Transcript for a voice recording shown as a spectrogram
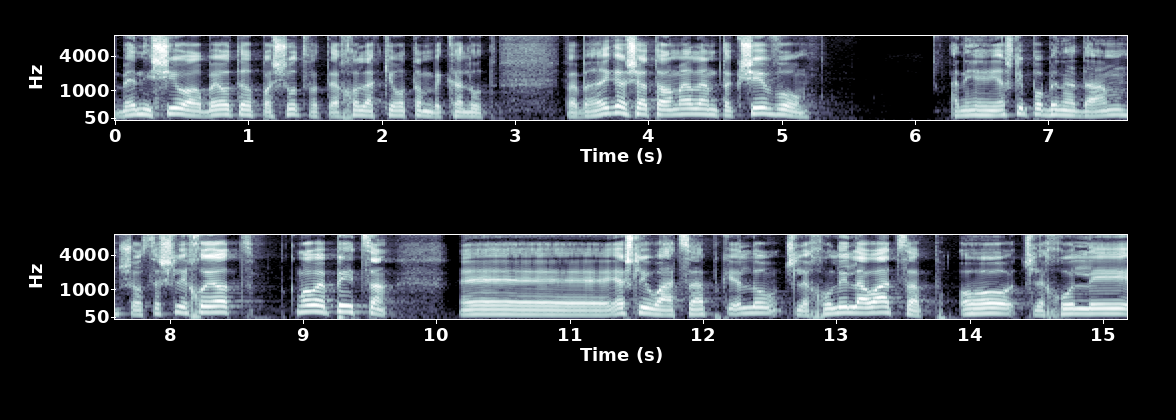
הבין-אישי הוא הרבה יותר פשוט ואתה יכול להכיר אותם בקלות. וברגע שאתה אומר להם, תקשיבו, אני, יש לי פה בן אדם שעושה שליחויות, כמו בפיצה. אה, יש לי וואטסאפ, כאילו, תשלחו לי לוואטסאפ, או תשלחו לי,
